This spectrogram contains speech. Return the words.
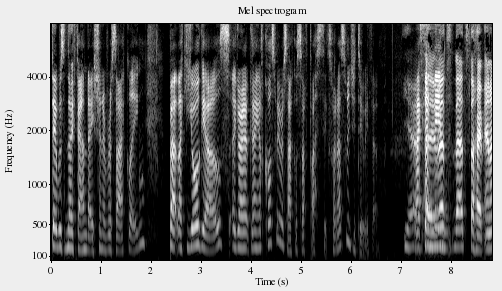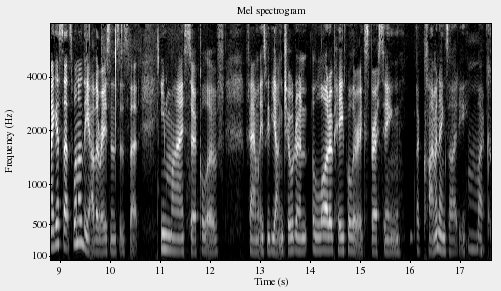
there was no foundation of recycling. But like your girls are growing up going, of course we recycle soft plastics. What else would you do with them? Yeah, Like, so then- that's that's the hope, and I guess that's one of the other reasons is that in my circle of families with young children, a lot of people are expressing like climate anxiety, mm. like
